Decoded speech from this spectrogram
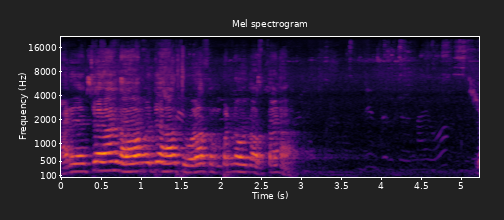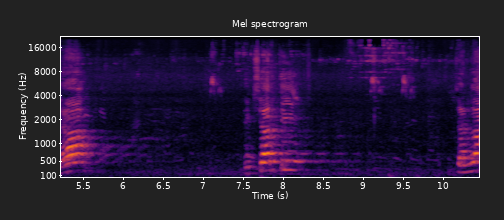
आणि यांच्या या गावामध्ये हा सोहळा संपन्न होत असताना या दीक्षार्थी त्यांना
